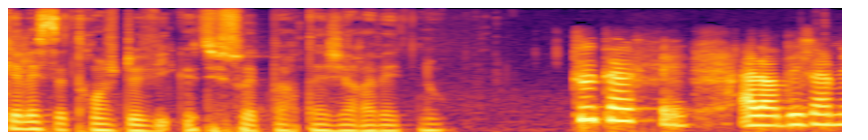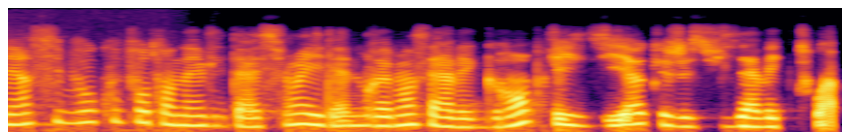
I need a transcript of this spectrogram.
quelle est cette tranche de vie que tu souhaites partager avec nous. Tout à fait. Alors déjà, merci beaucoup pour ton invitation, Hélène. Vraiment, c'est avec grand plaisir que je suis avec toi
